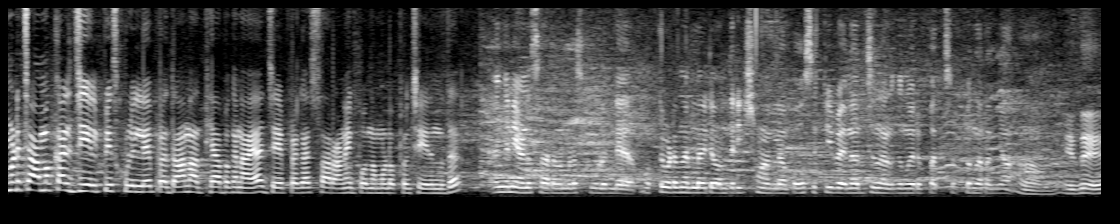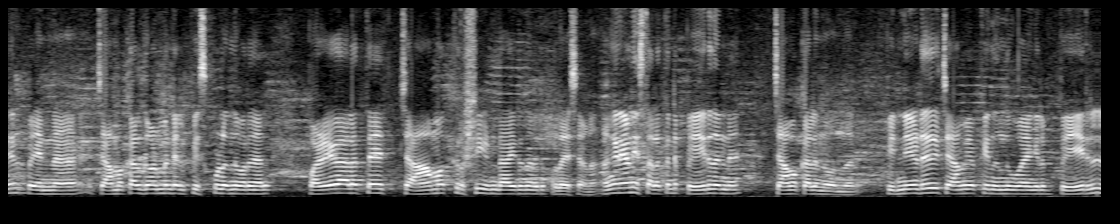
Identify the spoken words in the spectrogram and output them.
നമ്മുടെ ചാമക്കാൽ ജി എൽ പി സ്കൂളിലെ പ്രധാന അധ്യാപകനായ ജയപ്രകാശ് സാറാണ് ഇപ്പോൾ നമ്മോടൊപ്പം ചേരുന്നത്. എങ്ങനെയാണ് സാർ നമ്മുടെ സ്കൂളിന്റെ മൊത്തം ഇവിടെ നല്ലൊരു അന്തരീക്ഷമാണല്ലോ? പോസിറ്റീവ് എനർജി നൽകുന്ന ഒരു പച്ചപ്പ് നിറഞ്ഞ ഇത് പിന്നെ Chamakkal government L P school എന്ന് പറഞ്ഞാൽ പഴയകാലത്തെ ചാമകൃഷി ഉണ്ടായിരുന്ന ഒരു പ്രദേശമാണ്. അങ്ങനെയാണ് ഈ സ്ഥലത്തിന്റെ പേര് തന്നെ ചാമക്കാൽ എന്ന് വന്നത് പിന്നീട് ചാമയൊക്കെ നിന്ന് പോയെങ്കിലും പേരിൽ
